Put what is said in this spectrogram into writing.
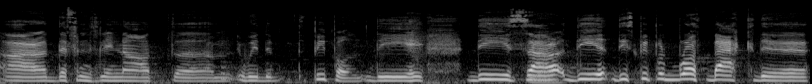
are definitely not um, with the people. The, these are the, these people brought back the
